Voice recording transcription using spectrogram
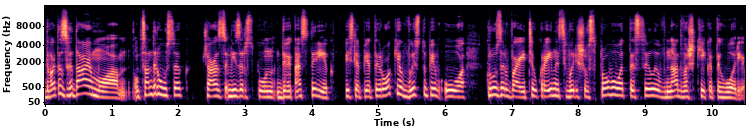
Давайте згадаємо Олександр Усик. Час Візерспун, 19 рік. Після п'яти років виступів у крузервейті. Українець вирішив спробувати сили в надважкій категорії.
